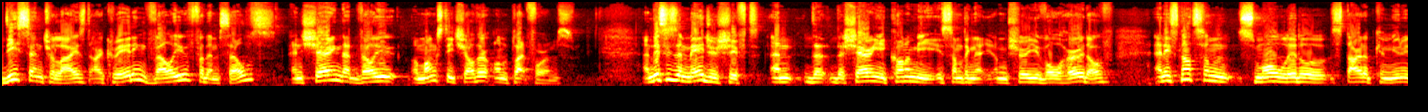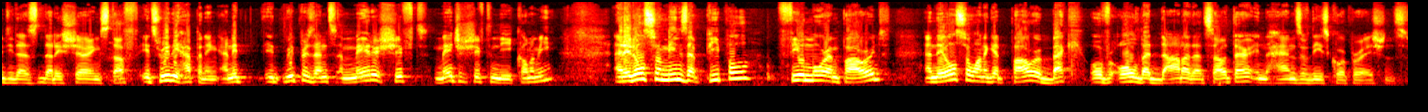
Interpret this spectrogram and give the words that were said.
decentralized, are creating value for themselves and sharing that value amongst each other on platforms. And this is a major shift, and the, the sharing economy is something that I'm sure you've all heard of. And it's not some small little startup community that's, that is sharing stuff. It's really happening, and it, it represents a major shift, major shift in the economy. And it also means that people feel more empowered, and they also want to get power back over all that data that's out there in the hands of these corporations.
